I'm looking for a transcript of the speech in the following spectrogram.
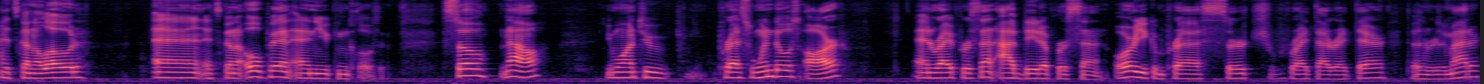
it's gonna load and it's gonna open and you can close it. So now you want to press Windows R and write percent app data percent. Or you can press search write that right there. Doesn't really matter.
